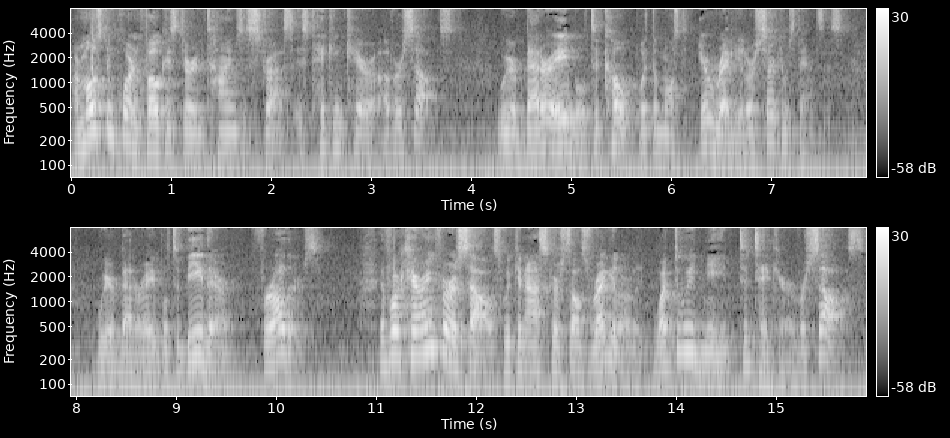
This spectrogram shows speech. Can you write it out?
Our most important focus during times of stress is taking care of ourselves. We are better able to cope with the most irregular circumstances. We are better able to be there for others. If we're caring for ourselves, we can ask ourselves regularly what do we need to take care of ourselves?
